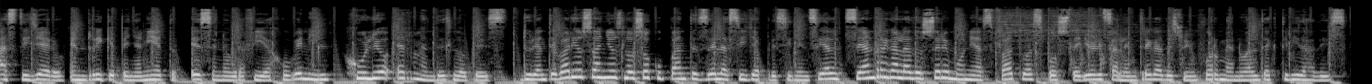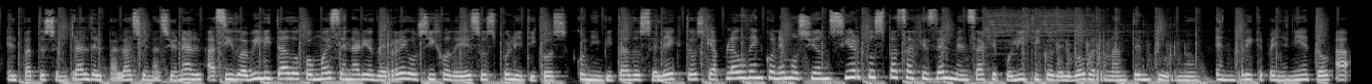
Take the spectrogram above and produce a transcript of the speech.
Astillero, Enrique Peña Nieto, escenografía juvenil, Julio Hernández López. Durante varios años los ocupantes de la silla presidencial se han regalado ceremonias fatuas posteriores a la entrega de su informe anual de actividades. El patio central del Palacio Nacional ha sido habilitado como escenario de regocijo de esos políticos, con invitados selectos que aplauden con emoción ciertos pasajes del mensaje político del gobernante en turno. Enrique Peña Nieto ha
